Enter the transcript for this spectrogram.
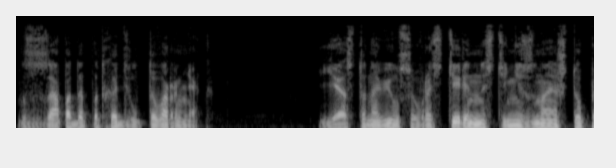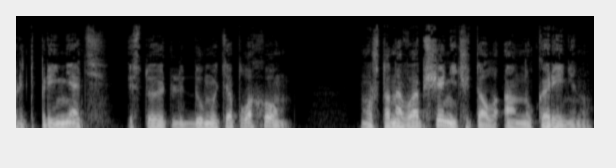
С запада подходил товарняк. Я остановился в растерянности, не зная, что предпринять и стоит ли думать о плохом. Может, она вообще не читала Анну Каренину?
